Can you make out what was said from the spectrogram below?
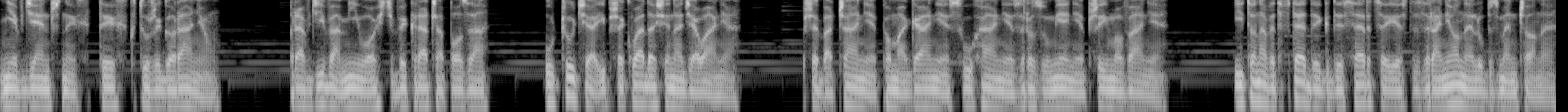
niewdzięcznych, tych, którzy go ranią. Prawdziwa miłość wykracza poza uczucia i przekłada się na działania. Przebaczanie, pomaganie, słuchanie, zrozumienie, przyjmowanie. I to nawet wtedy, gdy serce jest zranione lub zmęczone.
